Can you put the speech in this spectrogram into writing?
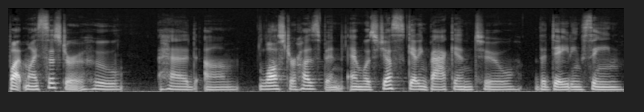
But my sister, who had um, lost her husband and was just getting back into the dating scene,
